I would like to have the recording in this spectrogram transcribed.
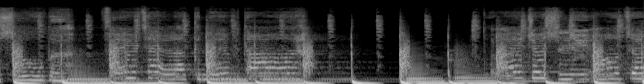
we're sober. Fairy tale I could live without. The white dress and the altar,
